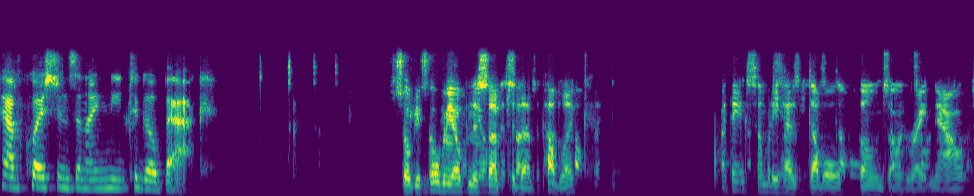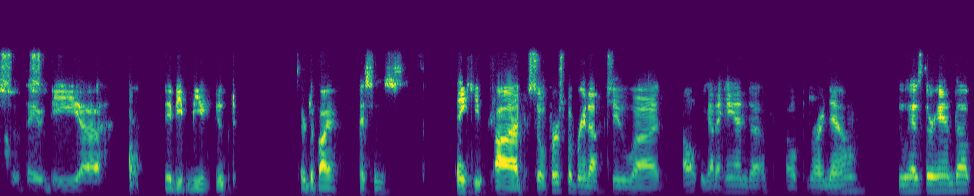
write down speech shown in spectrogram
have questions and I need to go back. So before we open this up to the public, I think somebody has double phones on right now, so they would be, uh, maybe mute their devices. Thank you. Uh, so first we'll bring it up to, uh, oh, we got a hand up open right now. Who has their hand up?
